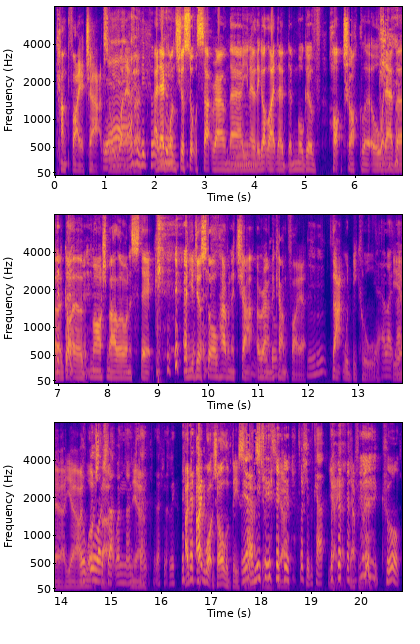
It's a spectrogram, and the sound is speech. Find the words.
campfire chats or whatever cool. and everyone's just sort of sat around there you know they got like the, the mug of hot chocolate or whatever got a marshmallow on a stick and you're just all having a chat around a cool. campfire Mhm. that would be cool Yeah, I like that. yeah yeah i'd We'll, watch we'll watch that, that, one, nine Yeah. definitely. I'd, I'd watch all of these Yeah, me too. yeah Especially the cat. Yeah, yeah, definitely. cool.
